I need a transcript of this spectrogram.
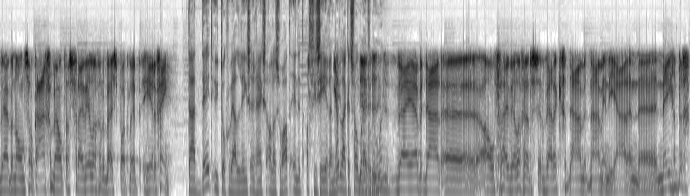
we hebben ons ook aangemeld als vrijwilliger bij Sportclub Heerenveen. Daar deed u toch wel links en rechts alles wat in het adviseren, ja, laat ik het zo maar even noemen. Wij hebben daar uh, al vrijwilligerswerk gedaan, met name in de jaren 90.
